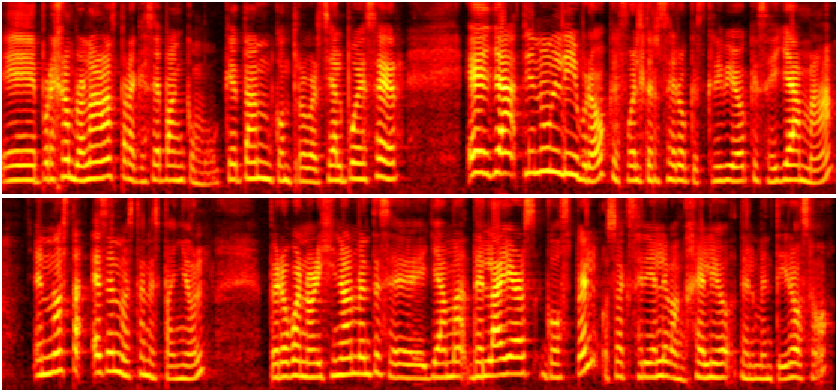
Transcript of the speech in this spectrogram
eh, por ejemplo, nada más para que sepan como qué tan controversial puede ser, ella tiene un libro, que fue el tercero que escribió, que se llama, ese no está en español, pero bueno, originalmente se llama The Liar's Gospel, o sea que sería el Evangelio del Mentiroso,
